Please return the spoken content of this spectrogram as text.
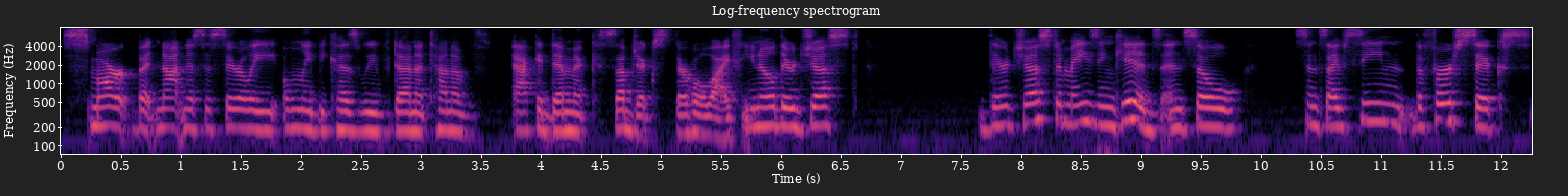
smart, but not necessarily only because we've done a ton of academic subjects their whole life. You know, they're just they're just amazing kids. And so since I've seen the first six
